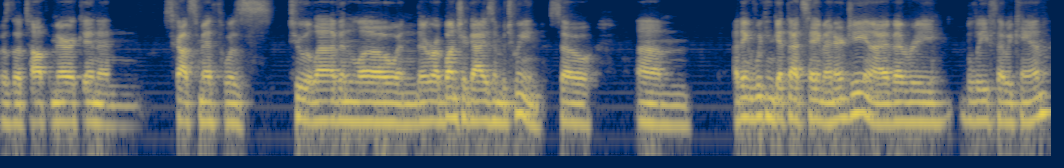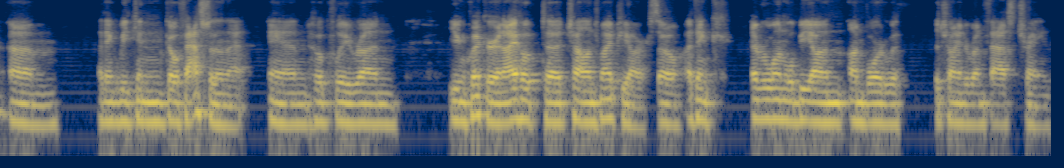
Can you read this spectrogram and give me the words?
was the top American, and Scott Smith was 211 low, and there were a bunch of guys in between. So um, I think we can get that same energy, and I have every belief that we can. Um, I think we can go faster than that and hopefully run even quicker. And I hope to challenge my PR. So I think everyone will be on on board with the trying to run fast train.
